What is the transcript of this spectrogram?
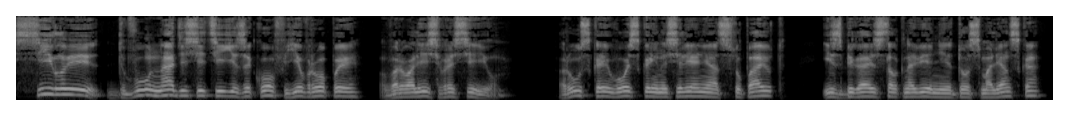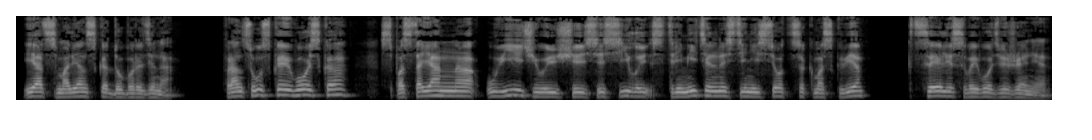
Силы двунадесяти языков Европы ворвались в Россию. Русское войско и население отступают, избегая столкновения до Смоленска и от Смоленска до Бородина. Французское войско с постоянно увеличивающейся силой стремительности несется к Москве, к цели своего движения.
